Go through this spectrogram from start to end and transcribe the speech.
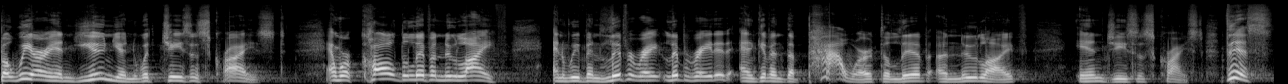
But we are in union with Jesus Christ and we're called to live a new life. And we've been liberate, liberated and given the power to live a new life in Jesus Christ. This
